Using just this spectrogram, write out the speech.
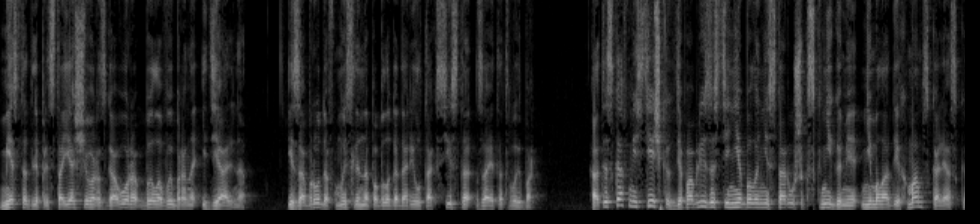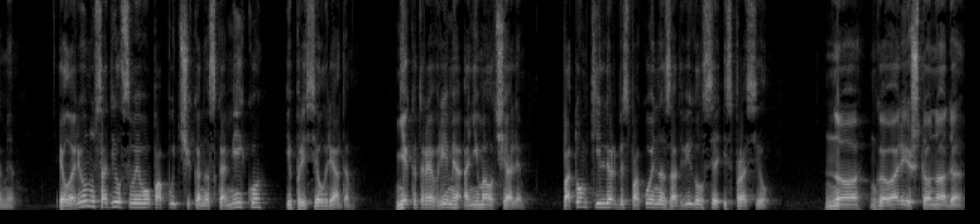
Место для предстоящего разговора было выбрано идеально, и Забродов мысленно поблагодарил таксиста за этот выбор. Отыскав местечко, где поблизости не было ни старушек с книгами, ни молодых мам с колясками, Иларион усадил своего попутчика на скамейку и присел рядом. Некоторое время они молчали. Потом киллер беспокойно задвигался и спросил. «Но говори, что надо,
